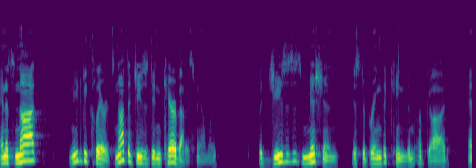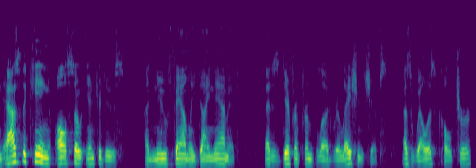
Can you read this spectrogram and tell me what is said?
And it's not, we need to be clear, it's not that Jesus didn't care about his family, but Jesus' mission is to bring the kingdom of God and as the king also introduce a new family dynamic that is different from blood relationships as well as culture,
